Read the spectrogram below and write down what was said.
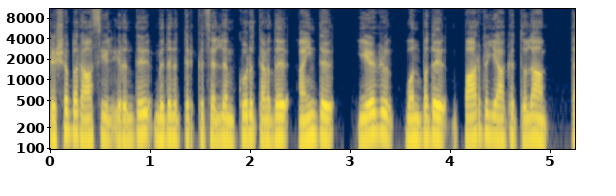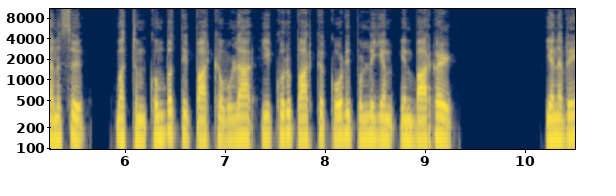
ரிஷப ராசியில் இருந்து மிதுனத்திற்கு செல்லும் குரு தனது ஐந்து ஏழு ஒன்பது பார்வையாக துலாம் தனுசு மற்றும் கும்பத்தை பார்க்க உள்ளார். இக்குரு பார்க்க கோடி புண்ணியம் என்பார்கள். எனவே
